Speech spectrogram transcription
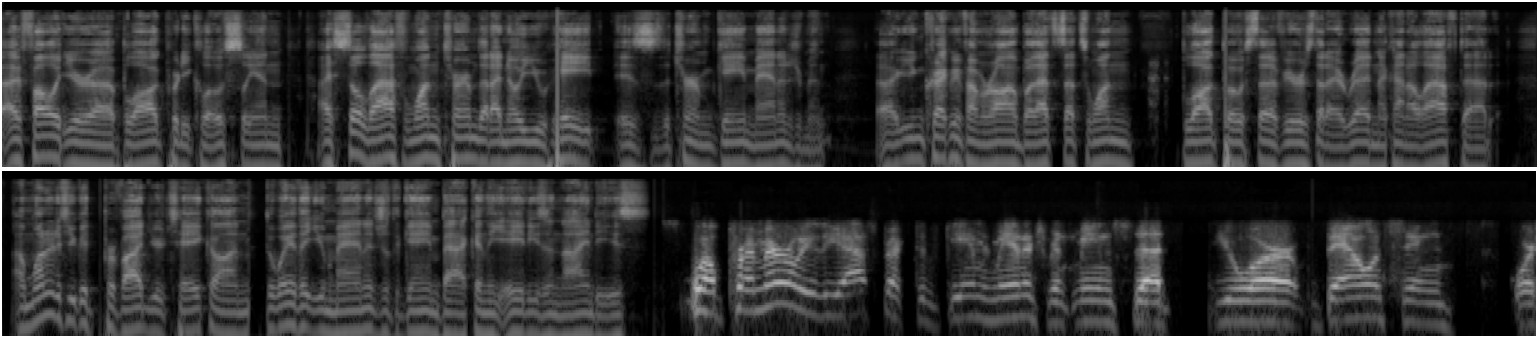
I followed your uh, blog pretty closely, and I still laugh. One term that I know you hate is the term game management. Uh, you can correct me if I'm wrong, but that's that's one blog post of yours that I read and I kind of laughed at. I'm wondering if you could provide your take on the way that you managed the game back in the 80s and 90s. Well, primarily the aspect of game management means that you're balancing or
